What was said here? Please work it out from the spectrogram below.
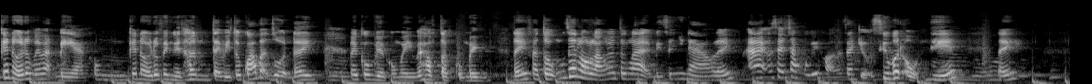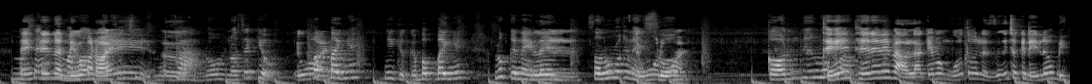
kết nối được với bạn bè không kết nối được với người thân tại vì tôi quá bận rộn ở đây Ừ. với công việc của mình với học tập của mình. Đấy và tôi cũng rất lo lắng cho tương lai mình sẽ như nào. Đấy ai cũng sẽ trong một cái khoảng thời gian kiểu siêu bất ổn thế. Rồi. đấy. Nó Đấy, sẽ- nên là mà nếu nó, mà nó nói- chỉ một ừ. khoảng thôi. Nó sẽ kiểu Đúng rồi. bênh ấy như kiểu cái bập bênh ấy. Lúc cái này lên Ừ. sau lúc cái này đúng rồi xuống. đúng rồi có những thế mà- thế nên mới bảo là cái mong muốn tôi là giữ cho cái đấy nó bình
